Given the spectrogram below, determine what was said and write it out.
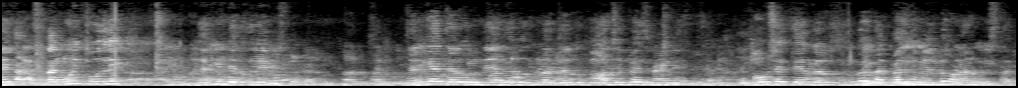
ఏం కాదు అసలు దాని గురించి వదిలే జరిగింది వదిలేను జరిగేది జరుగుతుంది ఏం జరుగుతుందో జరుగుతుంది జరుగుతుందో అని చెప్పేసి రండి భవిష్యత్తు ఏం జరుగుతుందో దాని ఫలితం ఏంటో వాళ్ళు అనుభవిస్తారు.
